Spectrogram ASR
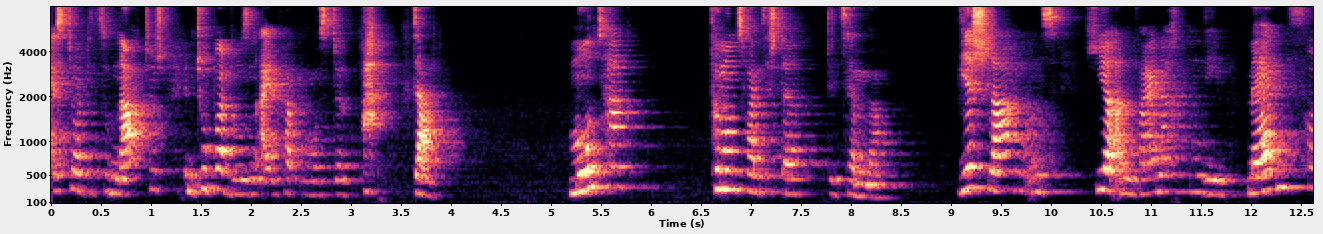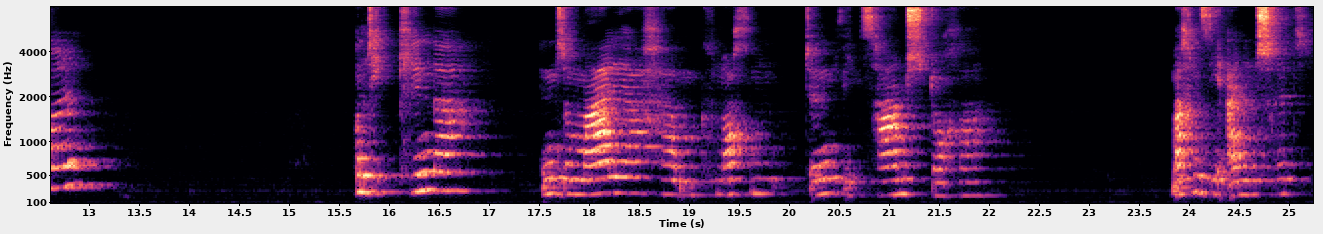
Eistorte zum Nachtisch in Tupperdosen einpacken musste. Ah, da. Montag, 25. Dezember. Wir schlagen uns hier an Weihnachten die Mägen voll und die Kinder in Somalia haben Knochen dünn wie Zahnstocher. Machen sie einen Schritt,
